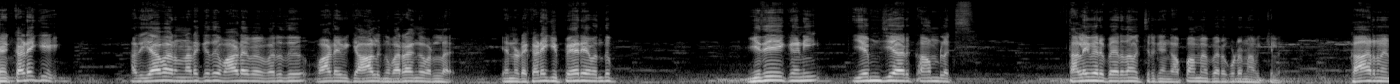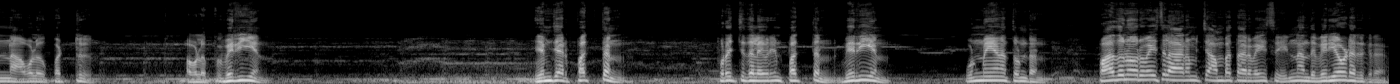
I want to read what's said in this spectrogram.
என் கடைக்கு அது வியாபாரம் நடக்குது வாடகை வருது வாடகைக்கு ஆளுங்க வராங்க வரல. என்னோடய கடைக்கு பேரே வந்து இதயக்கணி எம்ஜிஆர் காம்ப்ளெக்ஸ். தலைவர் பேரை தான் வச்சுருக்கேன். எங்கள் அப்பா அம்மா பேரை கூட நான் வைக்கல. காரணம் என்ன? அவ்வளோ பற்று. அவ்வளோ வெறியன் எம்ஜிஆர் பக்தன் புரட்சி தலைவரின் பக்தன் வெறியன் உண்மையான தொண்டன். பதினோரு வயசில் ஆரம்பித்து ஐம்பத்தாறு வயசு இன்னும் அந்த வெறியோடு இருக்கிறேன்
